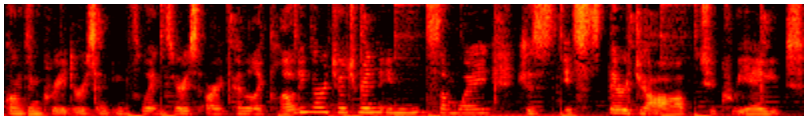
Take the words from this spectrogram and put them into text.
content creators and influencers are kind of like clouding our judgment in some way because it's their job to create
